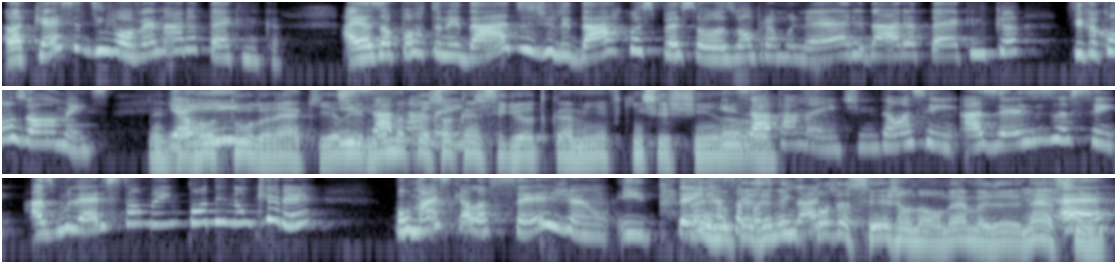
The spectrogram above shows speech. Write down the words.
Ela quer se desenvolver na área técnica. Aí as oportunidades de lidar com as pessoas vão para a mulher e da área técnica fica com os homens. Gente já aí- rotula, né? Aquilo, e mesmo a pessoa querendo seguir outro caminho, fica insistindo. Exatamente. Então, assim, às vezes, assim, as mulheres também podem não querer. Por mais que elas sejam e tenham É, não essa quer dizer nem possibilidade. todas sejam, não, né? Mas, né, assim, É,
